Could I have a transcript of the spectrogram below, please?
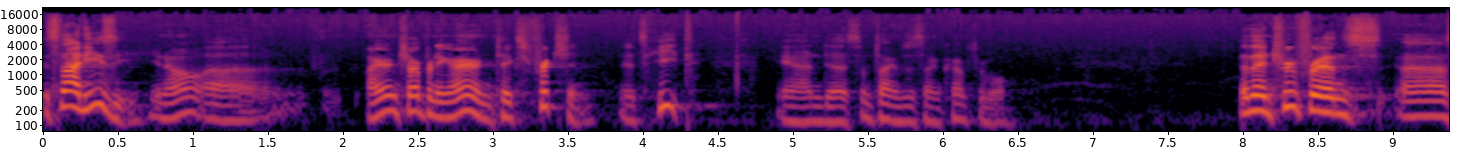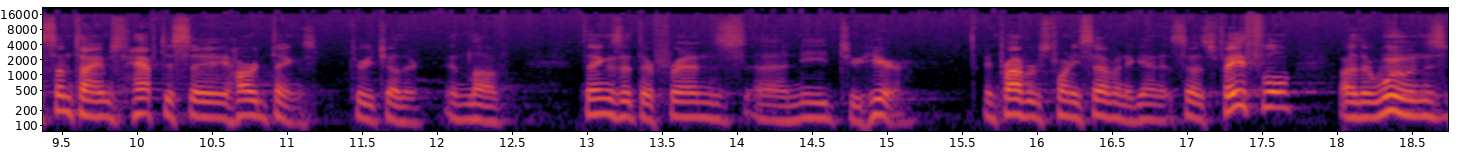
it's not easy, you know. Uh, iron sharpening iron takes friction, it's heat, and uh, sometimes it's uncomfortable. And then true friends uh, sometimes have to say hard things to each other in love, things that their friends uh, need to hear. In Proverbs 27, again, it says, Faithful are the wounds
